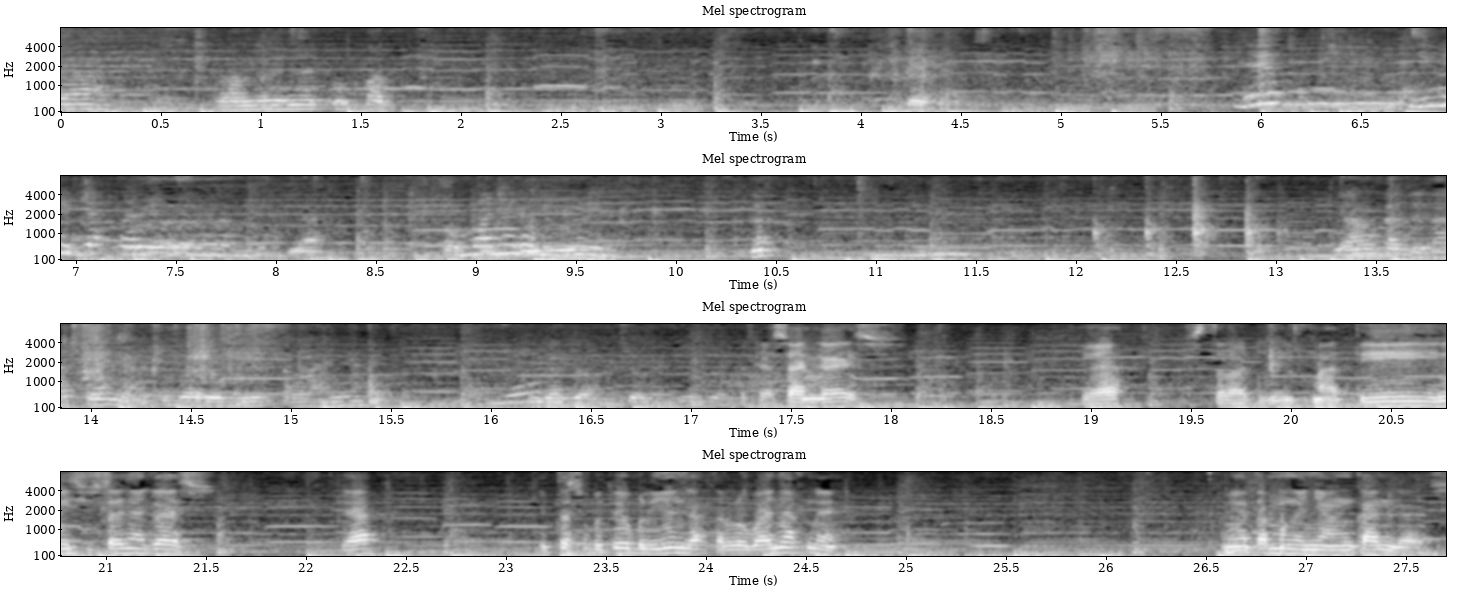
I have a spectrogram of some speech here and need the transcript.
ya alhamdulillah cepat. Dia di meja kali ini. ya Semuanya udah dibeli. Ya. yang satu satunya itu baru beli setengahnya udah dua cuma juga Pedasan guys. Ya, setelah dinikmati ini sisanya guys. Ya. Kita sebetulnya belinya nggak terlalu banyak nih. Ternyata mengenyangkan guys.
